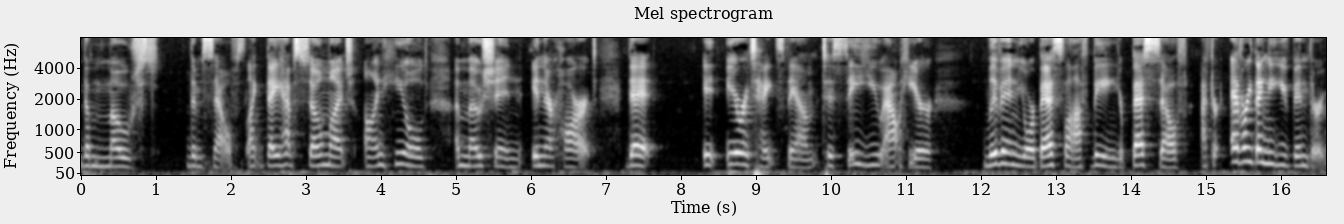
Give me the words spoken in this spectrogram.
the most themselves. Like they have so much unhealed emotion in their heart that it irritates them to see you out here living your best life, being your best self after everything that you've been through.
